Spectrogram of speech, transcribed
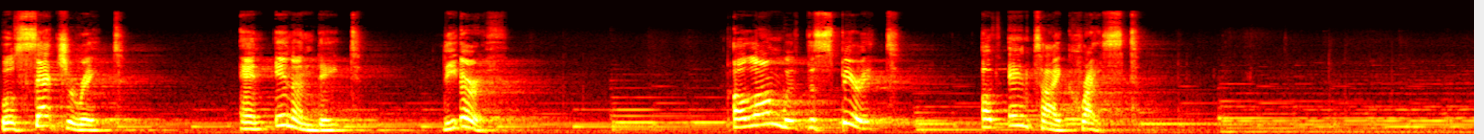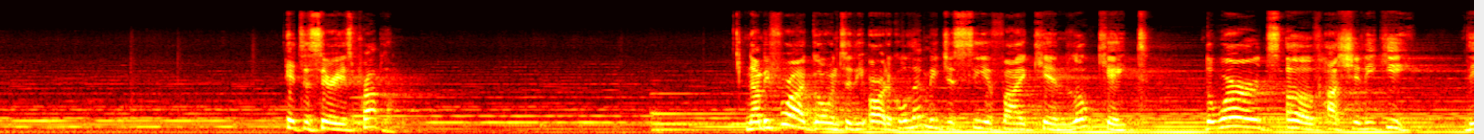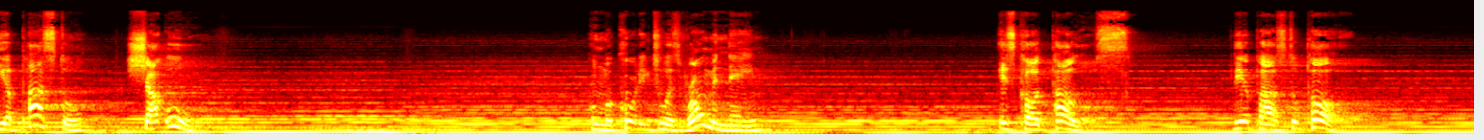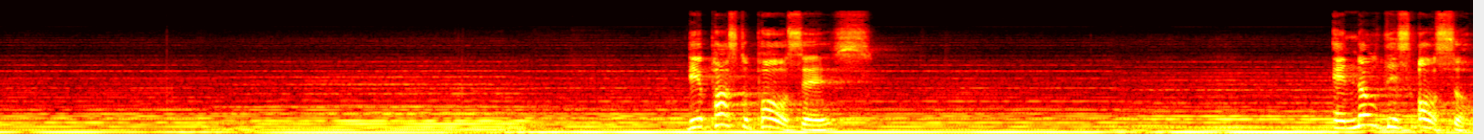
will saturate and inundate the earth along with the spirit of Antichrist. It's a serious problem. Now, before I go into the article, let me just see if I can locate the words of Hashaliki, the apostle Shaul whom according to his Roman name is called Paulus, the Apostle Paul. The Apostle Paul says, And know this also,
